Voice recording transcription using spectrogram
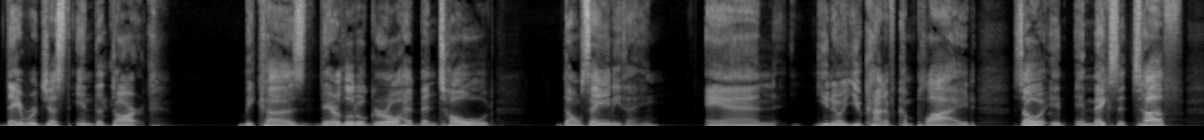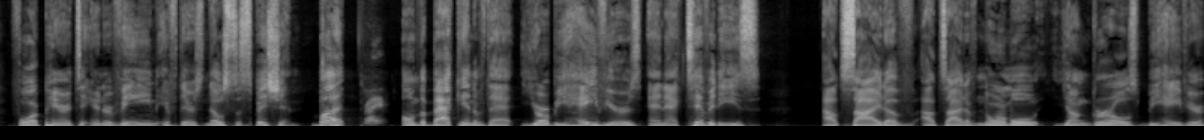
they were just in the dark because their little girl had been told don't say anything and you know you kind of complied so it, it makes it tough for a parent to intervene if there's no suspicion. But right. on the back end of that, your behaviors and activities outside of outside of normal young girls behavior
